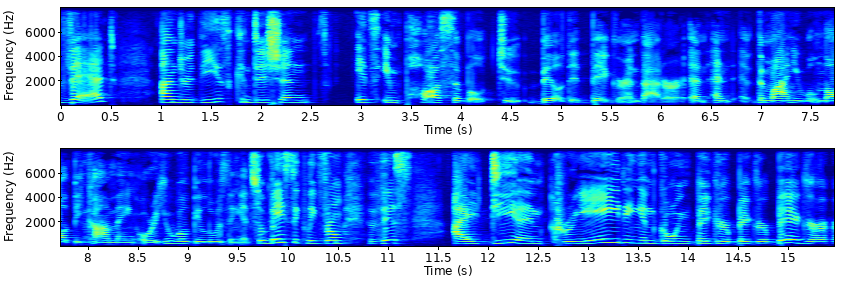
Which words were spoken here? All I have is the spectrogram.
that under these conditions, it's impossible to build it bigger and better and, and the money will not be coming or you will be losing it. So basically from this idea and creating and going bigger, bigger, bigger,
